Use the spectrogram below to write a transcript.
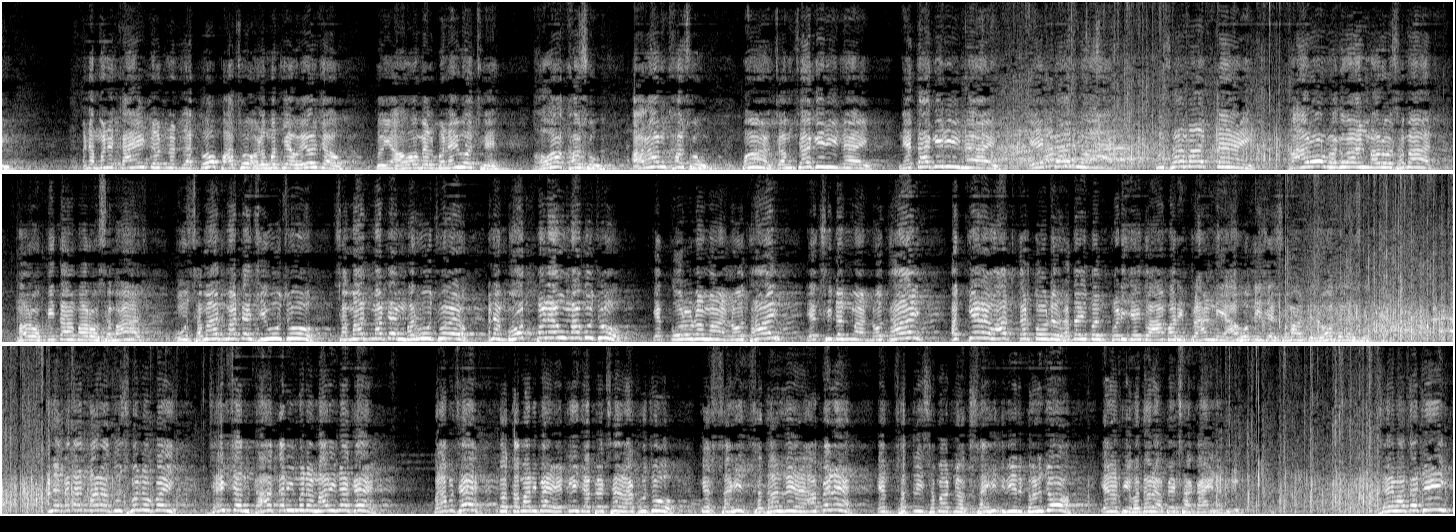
અને મને કાંઈ ડર નથી લાગતો. પાછો હળમતિયા વયો જાઉં તો અહીંયા હવામેલ બનાવ્યો છે. હવા ખાશું, આરામ ખાશું. પણ ચમચાગીરી નહીં, નેતાગીરી નહીં, એક જ વાત, સુસમાજ નહીં. મારો ભગવાન, મારો સમાજ, મારો પિતા, મારો સમાજ. હું સમાજ માટે જીવું છું, સમાજ માટે મરવું છું અને મોત પણ એવું માંગુ છું કે કોરોનામાં ન થાય, એક્સિડન્ટમાં ન થાય. અત્યારે વાત કરતો હૃદય બંધ પડી જાય તો આ મારી પ્રાણની આહુતિ છે સમાજ નોંધ લેશે મારા દુશ્મનો કોઈ જયચંદ ઘા કરી મને મારી નાખે? બરાબર છે? તો તમારી પાસે એટલી જ અપેક્ષા રાખું છું કે શહીદ શ્રદ્ધાંજલિ આપે ને, એમ છત્રી સમાજનો શહીદ વીર ગણજો. એનાથી વધારે અપેક્ષા કાંઈ નથી. જય માતાજી.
